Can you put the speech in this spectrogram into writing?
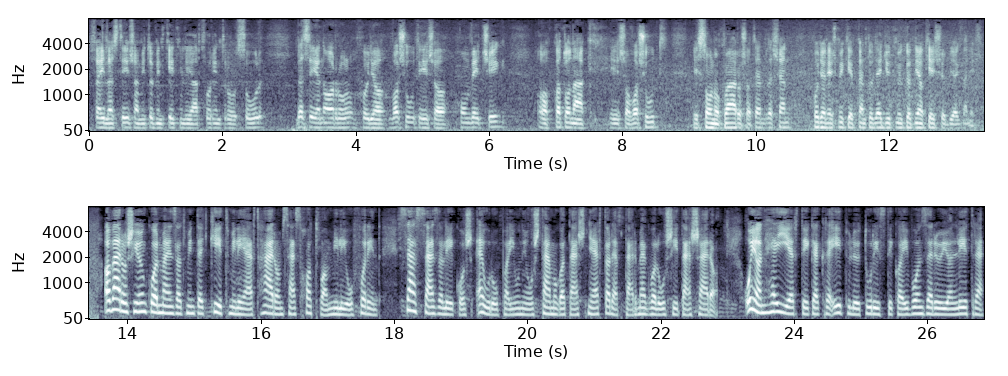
fejlesztés, ami több mint két milliárd forintról szól, beszéljen arról, hogy a vasút és a honvédség, a katonák és a vasút és Szolnok városa természetesen hogyan és miképpen tud együttműködni a későbbiekben is. A városi önkormányzat mintegy 2 milliárd 360 millió forint 100%-os Európai Uniós támogatást nyert a reptár megvalósítására. Olyan helyi értékekre épülő turisztikai vonzerő jön létre,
